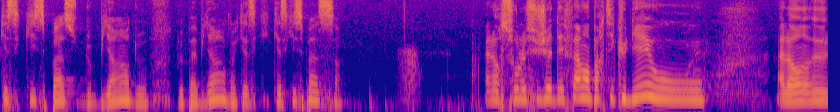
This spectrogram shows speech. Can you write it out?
qu'est-ce qui se passe de bien, de, pas bien? Qu'est-ce, qui, se passe? Alors sur le sujet des femmes en particulier ou? Alors euh,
